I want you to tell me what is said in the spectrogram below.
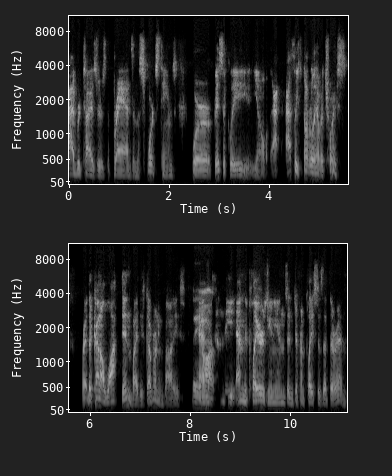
advertisers, the brands, and the sports teams, where basically, you know, a- athletes don't really have a choice, right? They're kind of locked in by these governing bodies they and, are. and the and the players' unions and different places that they're in.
